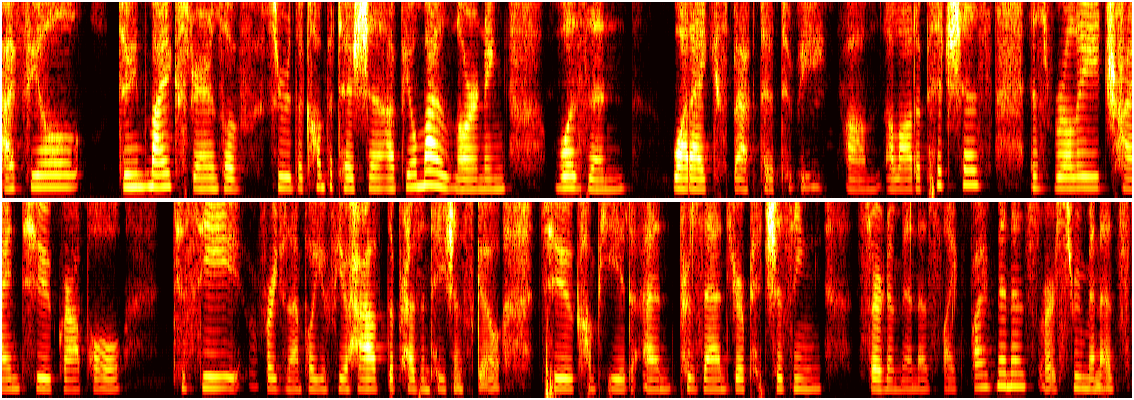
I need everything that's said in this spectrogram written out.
I feel during my experience of through the competition, I feel my learning wasn't what I expected to be. Um, a lot of pitches is really trying to grapple to see, for example, if you have the presentation skill to compete and present your pitches in certain minutes, like five minutes or three minutes,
